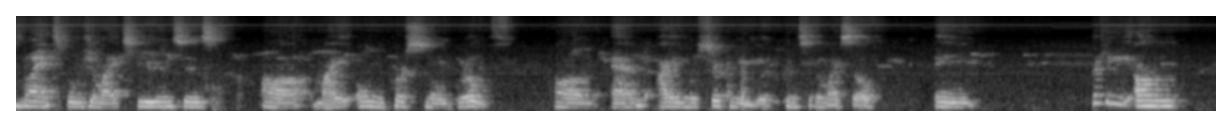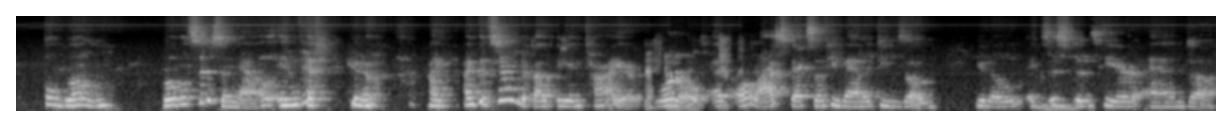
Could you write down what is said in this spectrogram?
my exposure, my experiences, uh, my own personal growth, um, and I most certainly would consider myself a pretty um, full-blown global citizen now. In that, you know, I, I'm concerned about the entire Definitely. world and all aspects of humanity's, um, you know, existence mm-hmm. here, and uh,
